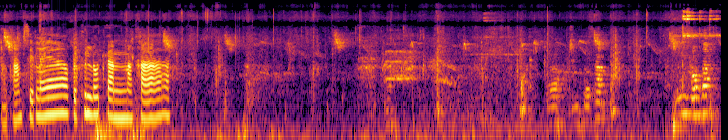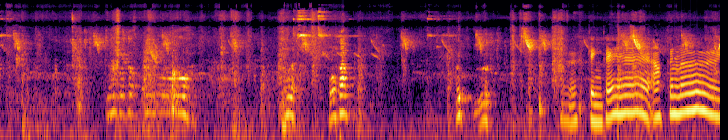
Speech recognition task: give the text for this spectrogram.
อาบ น้ำเสร็จแล้วไปขึ้นรถกันนะคะเอาหนึ่งสองสามหนึ่งสองสามหนึ่งสองสามโอ้หนึ่งสองสามเฮ้ยเออ เออเก่งแท้เอาขึ้นเลย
